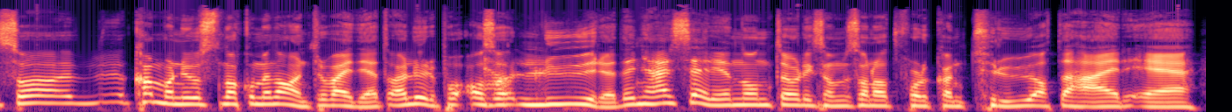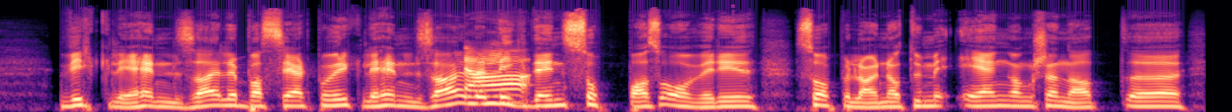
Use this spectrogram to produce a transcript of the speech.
Så kan man jo snakke om en annen troverdighet. Og jeg lurer på, altså, Lurer denne serien noen til å liksom, sånn at folk kan tro at det her er virkelige hendelser, eller basert på virkelige hendelser? Eller ligger den såpass over i såpeland at du med en gang skjønner at uh,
